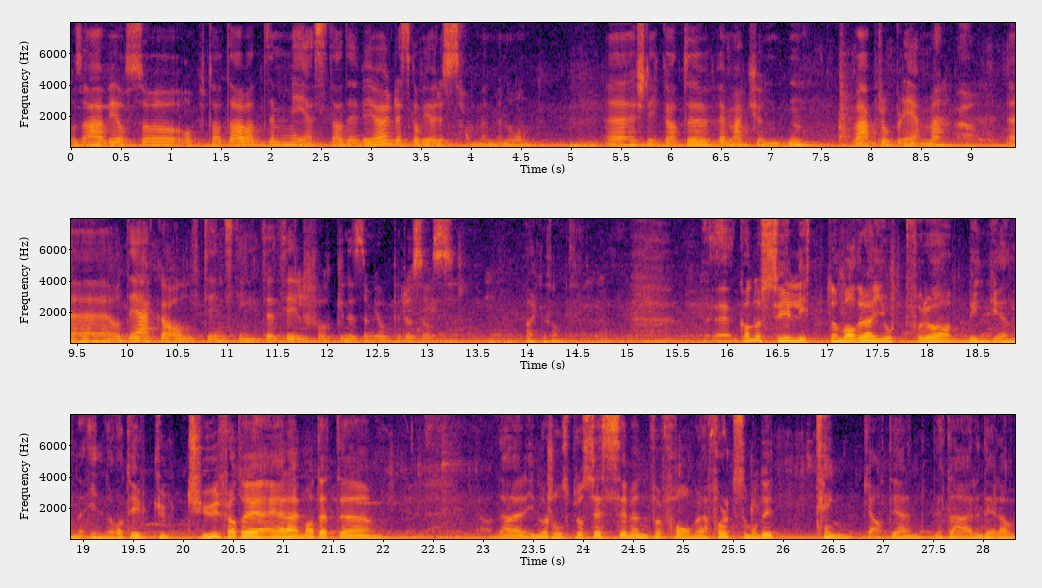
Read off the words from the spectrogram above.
Og så er vi også opptatt av at det meste av det vi gjør, det skal vi gjøre sammen med noen. Eh, slik at eh, hvem er kunden? Hva er problemet? Eh, og det er ikke alltid instinktet til folkene som jobber hos oss. Nei, ikke sant. Eh, kan du si litt om hva dere har gjort for å bygge en innovativ kultur? For jeg, regner med at dette det er innovasjonsprosesser, men for å få med deg folk, så må de tenke at de er en, dette er en del av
